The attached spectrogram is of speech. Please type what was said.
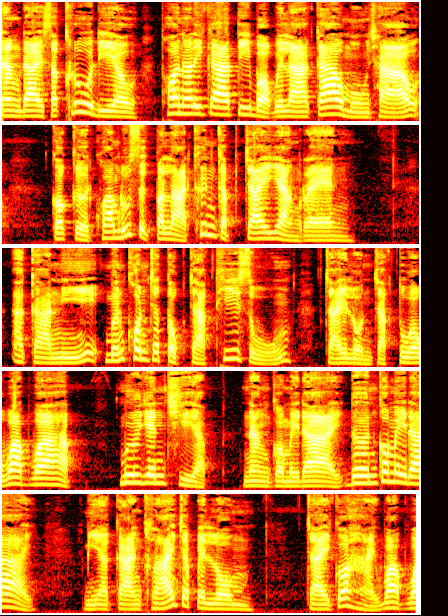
นั่งได้สักครู่เดียว พอนาฬิกาตีบอกเวลาเก้าโมงเช้า ก็เกิดความรู้สึกประหลาดขึ้นกับใจอย่างแรง อาการนี้เหมือนคนจะตกจากที่สูง ใจหล่นจากตัววาบวาบ มือเย็นเฉียบ นั่งก็ไม่ได้ เดินก็ไม่ได้ มีอาการคล้ายจะเป็นลม ใจก็หายวาบว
